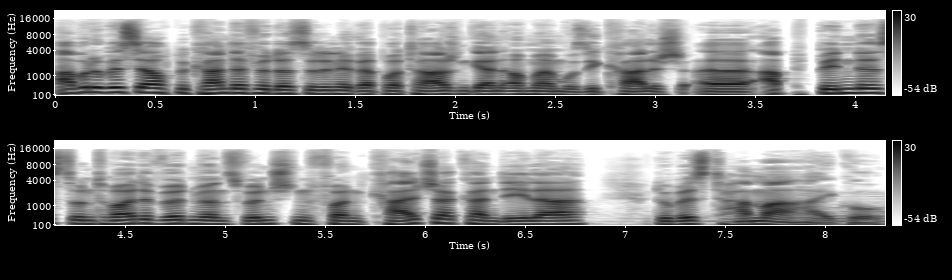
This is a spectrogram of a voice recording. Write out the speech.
Aber du bist ja auch bekannt dafür, dass du deine Reportagen gerne auch mal musikalisch äh, abbindest. Und heute würden wir uns wünschen von Culture Candela, du bist Hammer, Heiko.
